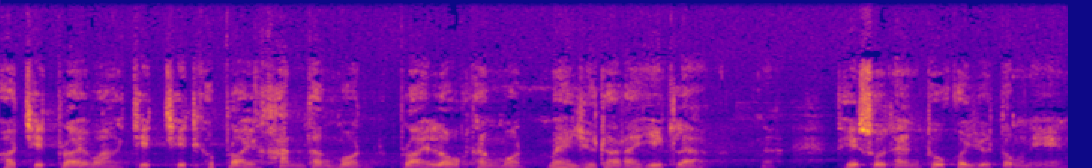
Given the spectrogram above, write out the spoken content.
พอจิตปล่อยวางจิตจิตก็ปล่อยขันทั้งหมด ปล่อยโลกทั้งหมด ไม่ยึดอะไรอีกแล้วที่สุดแห่งทุกข์ก็อยู่ตรงนี้เอง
